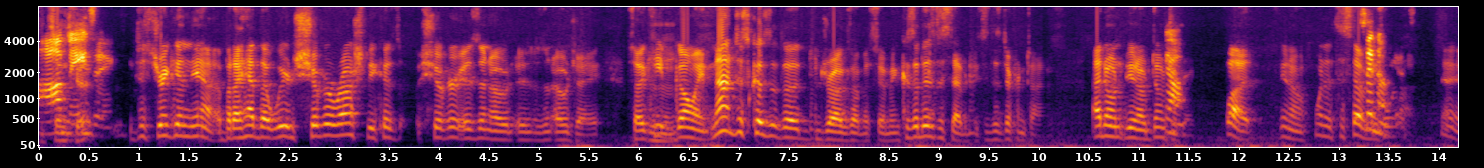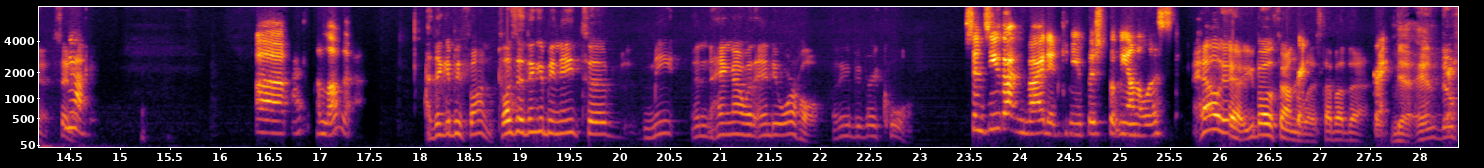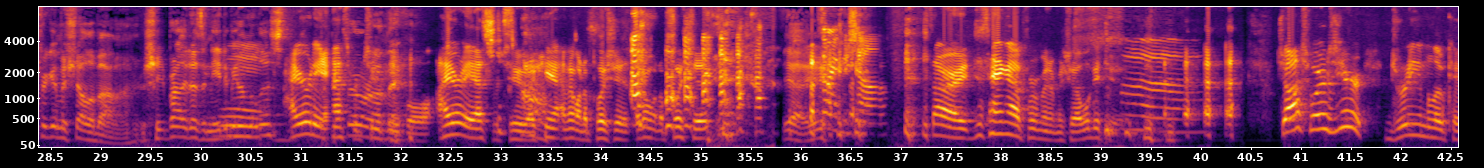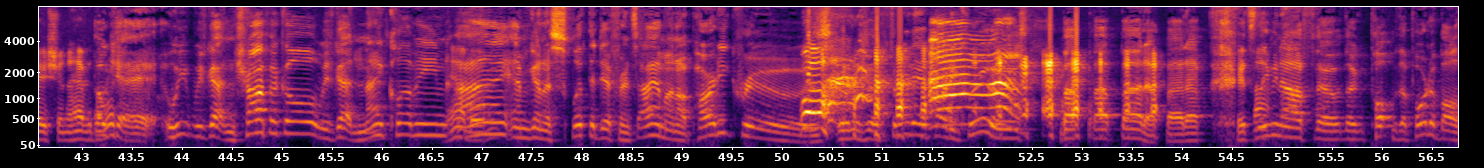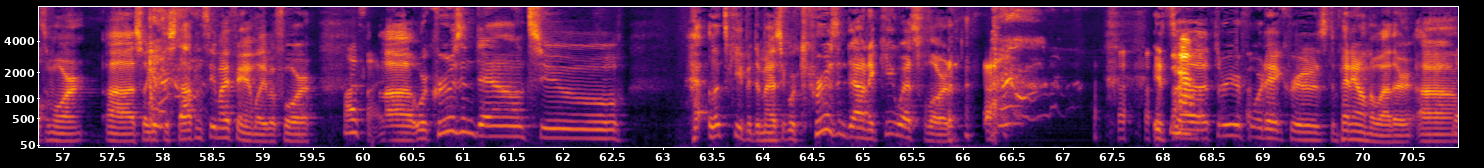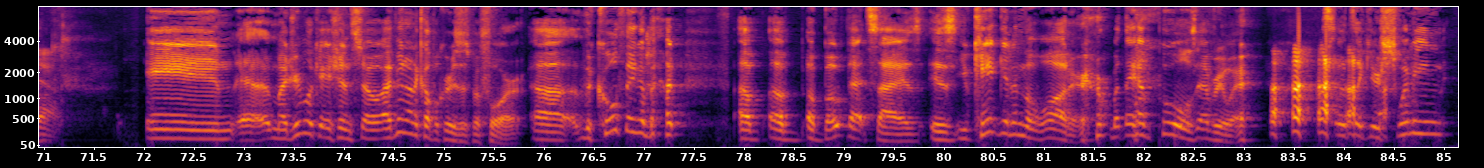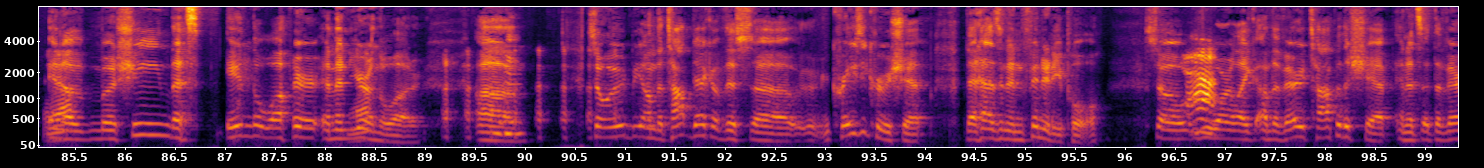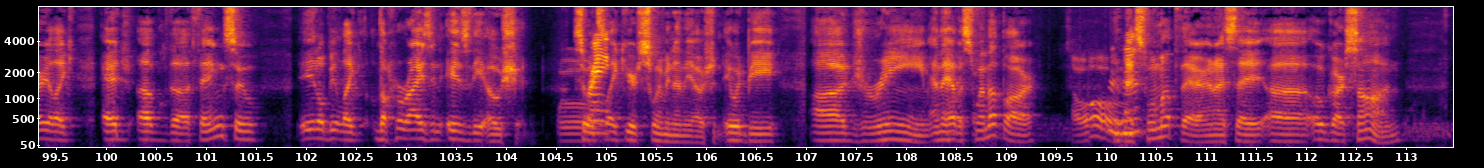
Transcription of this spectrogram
Sounds good. Amazing. Just drinking, yeah. But I had that weird sugar rush because sugar is an o- is an OJ. So I keep Mhm. going, not just because of the, the drugs, I'm assuming, because it is the '70s. It's a different time. I don't, you know, don't Yeah. drink. But you know, when it's the '70s, no, why yeah, yeah, say no, Yeah. kids. Uh, I, I love that. I think it'd be fun. Plus, I think it'd be neat to meet and hang out with Andy Warhol. I think it'd be very cool. Since you got invited, can you please put me on the list? Hell yeah, you both are on the Great. list. How about that? Yeah, and don't forget Michelle Obama. She probably doesn't need to be on the Mm, list. I already asked for two people. I already asked for two. I can't. I don't want to push it. I don't want to push it. Yeah, you- Sorry, Michelle. Sorry. Just hang out for a minute, Michelle. We'll get you. Josh, where's your dream location to have a delicious? Okay, we, we've gotten tropical, we've got night clubbing. Yeah, I am going to split the difference. I am on a party cruise. It is a three day party cruise. Ba, ba, ba, da. It's leaving off the, the, the port of Baltimore, uh, so I get to stop and see my family before. Oh, that's nice. Uh, we're cruising down to. Let's keep it domestic. We're cruising down to Key West, Florida. it's Yeah. a three or four day cruise, depending on the weather. Um, yeah. and uh, my dream location. So I've been on a couple cruises before. Uh, the cool thing about a, a, a boat that size is you can't get in the water, but they have pools everywhere. so it's like you're swimming in a machine that's in the water, and then you're in the water. Um, so it would be on the top deck of this uh, crazy cruise ship that has an infinity pool. So Yeah. you are like on the very top of the ship, and it's at the very like edge of the thing. So it'll be like the horizon is the ocean. So it's like you're swimming in the ocean. It would be a dream. And they have a swim up bar. Oh, Mm-hmm. I swim up there and I say, uh, "Oh, garçon,"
